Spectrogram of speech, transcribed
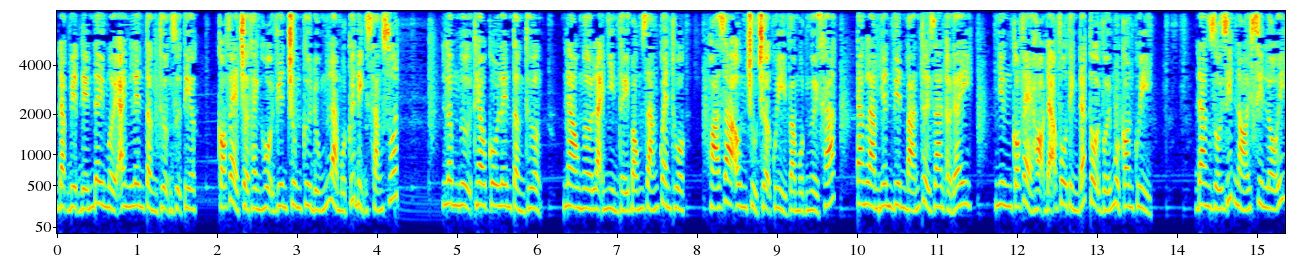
Đặc biệt đến đây mời anh lên tầng thượng dự tiệc, có vẻ trở thành hội viên chung cư đúng là một quyết định sáng suốt. Lâm Ngự theo cô lên tầng thượng, nào ngờ lại nhìn thấy bóng dáng quen thuộc, hóa ra ông chủ chợ quỷ và một người khác đang làm nhân viên bán thời gian ở đây, nhưng có vẻ họ đã vô tình đắc tội với một con quỷ. Đang rối rít nói xin lỗi,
